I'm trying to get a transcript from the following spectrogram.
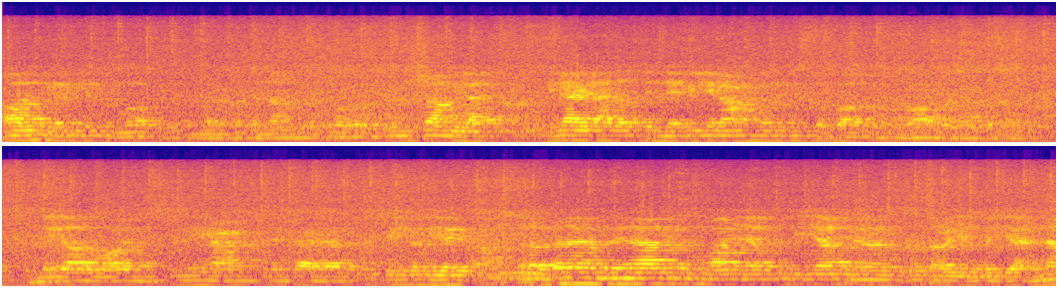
هذه لبية الله بركتنا وبركة شاملة إلى حضرة نبينا محمد المصطفى صلى الله عليه وسلم إلى الله المسلمين عنك يا سيدي ربنا هب لنا من أزواجنا وذرياتنا قرة أعين واجعلنا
